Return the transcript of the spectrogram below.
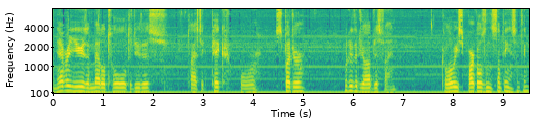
Never use a metal tool to do this. Plastic pick or spudger will do the job just fine. Glowy sparkles and something and something.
